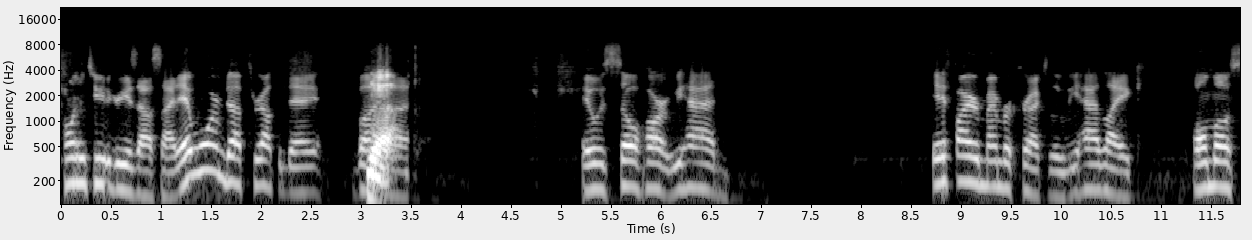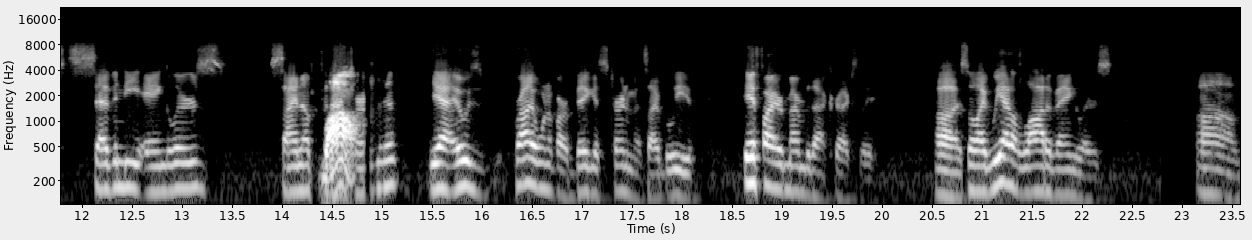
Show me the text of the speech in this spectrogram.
22 degrees outside. It warmed up throughout the day, but Yeah. uh, it was so hard. We had, if I remember correctly, we had like almost 70 anglers sign up for Wow. that tournament. Yeah, it was probably one of our biggest tournaments, I believe, if I remember that correctly. Uh, so like we had a lot of anglers. Um,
